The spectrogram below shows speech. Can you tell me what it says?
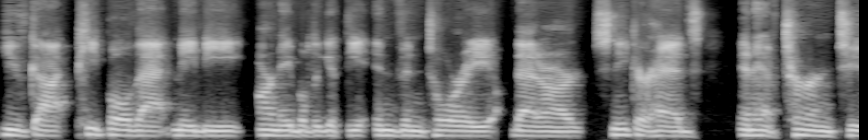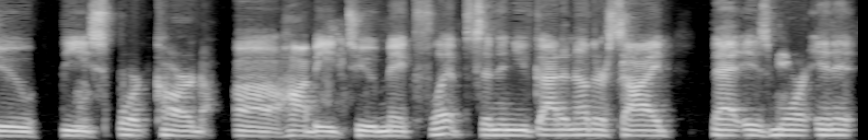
You've got people that maybe aren't able to get the inventory that are sneakerheads and have turned to the sport card uh, hobby to make flips. And then you've got another side that is more in it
